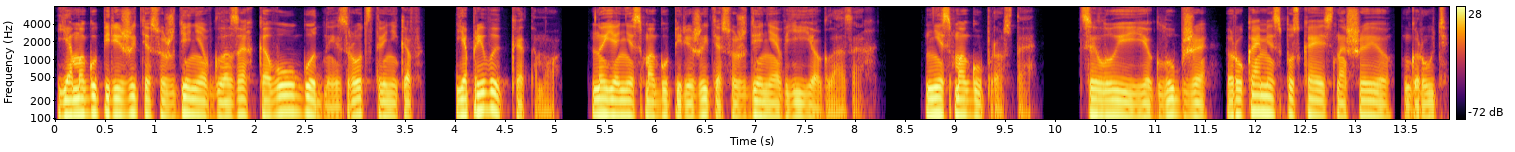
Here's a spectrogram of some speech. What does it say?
Я могу пережить осуждение в глазах кого угодно из родственников, я привык к этому, но я не смогу пережить осуждение в ее глазах. Не смогу просто. Целую ее глубже, руками спускаясь на шею, грудь,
